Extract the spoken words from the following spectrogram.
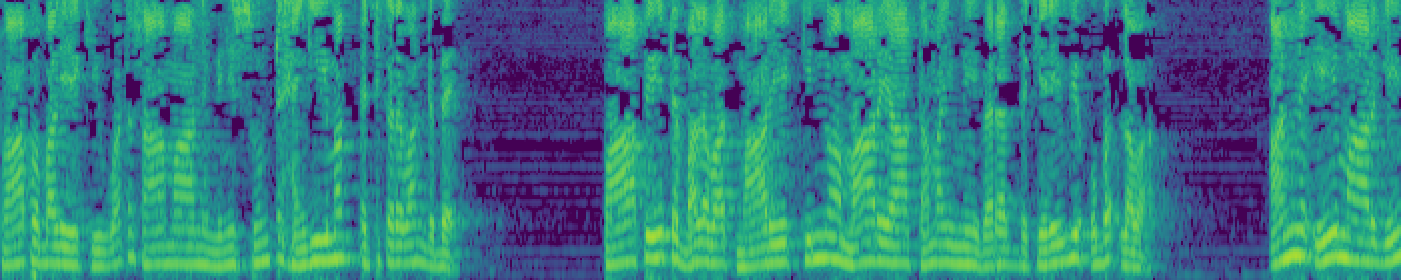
පාප බලය කිව්වට සාමාන්‍ය මිනිස්සුන්ට හැඟීමක් ඇති කරවන්න බෑ. පාපේට බලවත් මාරයෙක් ඉන්නවා මාරයා තමයි මේ වැරද්ද කෙරෙව්වේ ඔබ ලවා. අන්න ඒ මාර්ගයෙන්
